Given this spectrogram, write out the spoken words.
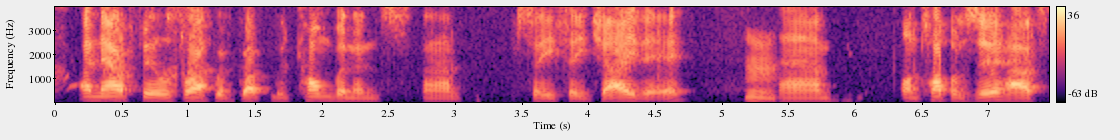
and now it feels like we've got with Comben and um, CCJ there. Mm. Um, on top of Zurhaar, it's,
